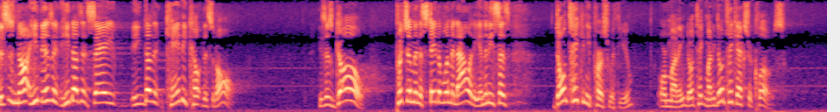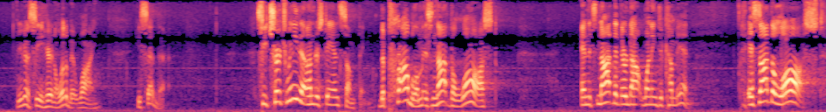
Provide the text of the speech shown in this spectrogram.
This is not, he doesn't, he doesn't say, he doesn't candy coat this at all. He says, go. Puts them in a state of liminality. And then he says, don't take any purse with you or money. Don't take money. Don't take extra clothes. You're going to see here in a little bit why he said that. See, church, we need to understand something. The problem is not the lost, and it's not that they're not wanting to come in. It's not the lost,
